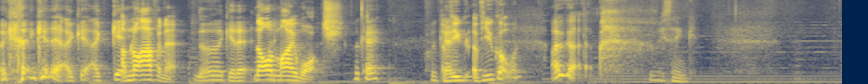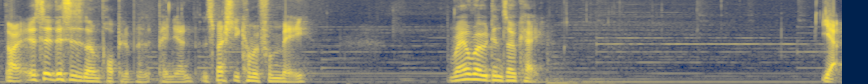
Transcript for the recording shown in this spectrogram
Okay, I get it. I get. I get. I'm not having it. No, I get it. Not on my watch. Okay. Okay. Have you Have you got one? I've got. Let me think. All right, this is, this is an unpopular opinion, especially coming from me. Railroading's okay. Yeah.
